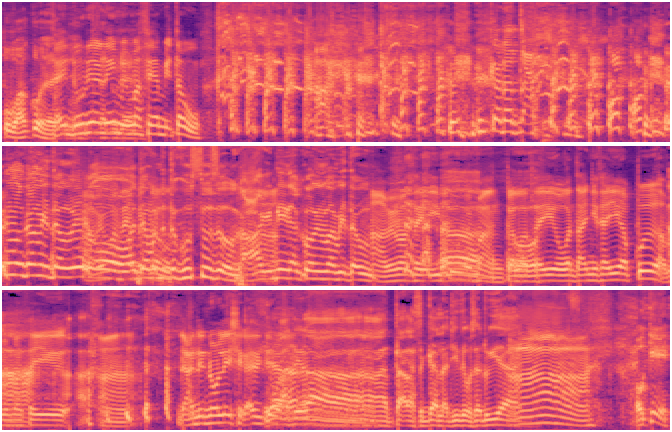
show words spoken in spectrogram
Oh bagus. Saya durian ni memang saya ambil tahu. Ah, Kau dah tak Memang kami tahu eh. Ah, memang Oh, macam benda tahu. tu khusus tu Hari ni aku memang ambil tahu ah, memang saya itu Ah. memang kalau Oh. saya orang tanya saya apa ah, memang saya ah, ada knowledge kat situ. Ya, lah. ada lah Taklah segan nak cerita pasal durian Ah, Okey.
